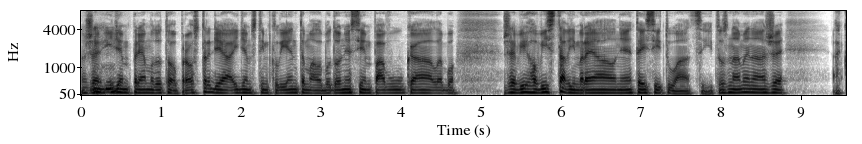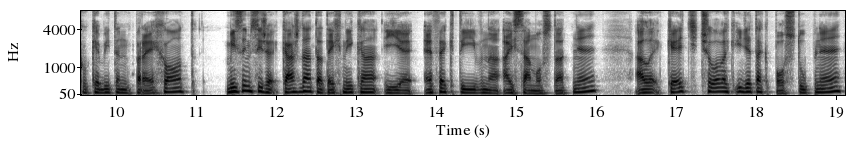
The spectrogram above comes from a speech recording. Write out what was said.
Že mm-hmm. idem priamo do toho prostredia a idem s tým klientom alebo donesiem pavúka, alebo že ho vystavím reálne tej situácii. To znamená, že ako keby ten prechod, myslím si, že každá tá technika je efektívna aj samostatne, ale keď človek ide tak postupne,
